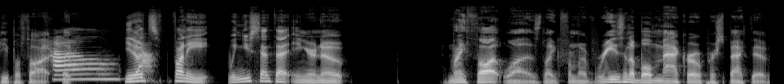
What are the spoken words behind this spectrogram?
People thought. like- you know, Yeah. it's funny. When you sent that in your note, my thought was like, from a reasonable macro perspective,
